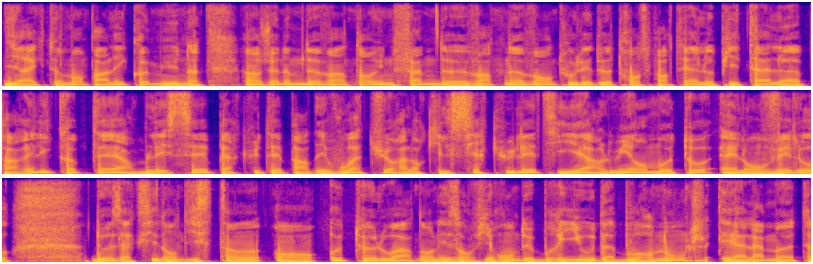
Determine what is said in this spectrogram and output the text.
directement par les communes. Un jeune homme de 20 ans, une femme de 29 ans, tous les deux transportés à l'hôpital par hélicoptère, blessés, percutés par des voitures alors qu'ils circulaient hier, lui en moto, elle en vélo. Deux accidents distincts en Haute-Loire dans les environs de Brioude à Bournoncle et à La Motte.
